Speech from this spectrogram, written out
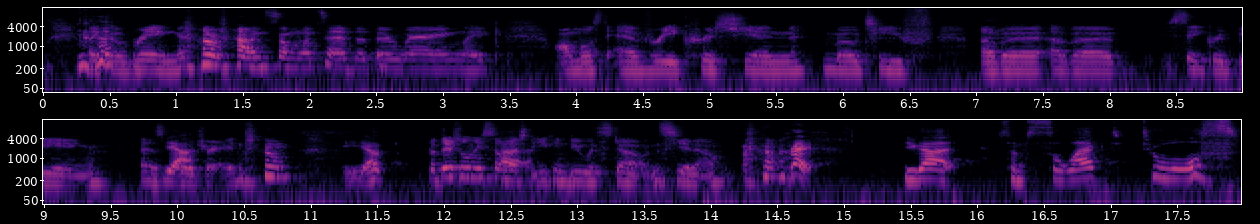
like a ring around someone's head that they're wearing like almost every Christian motif of a of a sacred being as Yeah. portrayed. Yep. but there's only so much Uh, that you can do with stones, you know. Right. You got some select tools.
